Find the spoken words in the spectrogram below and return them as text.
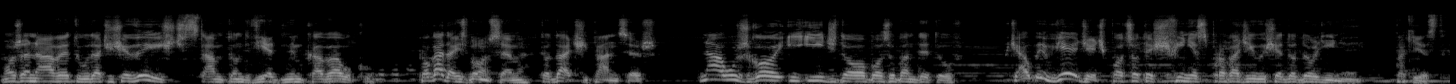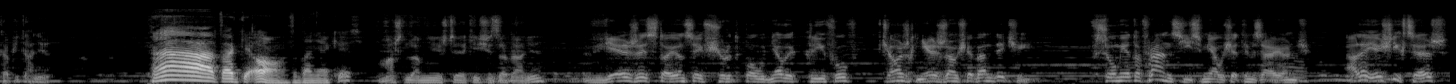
Może nawet uda ci się wyjść stamtąd w jednym kawałku. Pogadaj z Bonsem, to da ci pancerz. Nałóż go i idź do obozu bandytów. Chciałbym wiedzieć, po co te świnie sprowadziły się do doliny. Tak jest, kapitanie. A, takie, o, zadanie jakieś? Masz dla mnie jeszcze jakieś zadanie? W wieży stojącej wśród południowych klifów wciąż gnieżdżą się bandyci. W sumie to Francis miał się tym zająć, ale jeśli chcesz,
